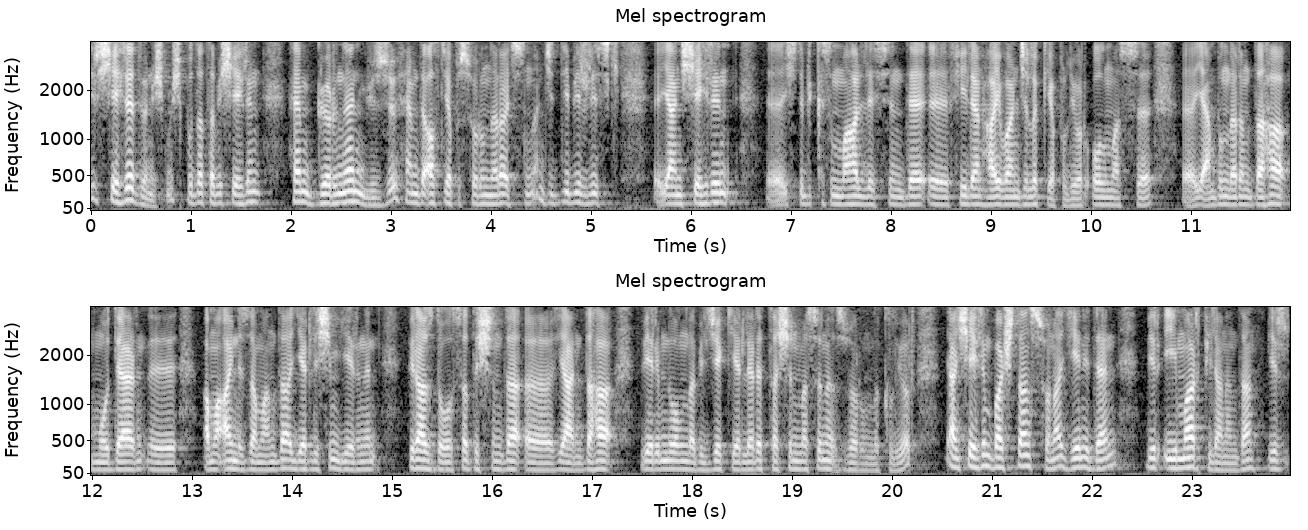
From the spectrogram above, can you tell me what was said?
bir şehre dönüşmüş. Bu da tabii şehrin hem görünen yüzü hem de altyapı sorunları açısından ciddi bir risk. Yani şehrin işte bir kısım mahallesinde fiilen hayvancılık yapılıyor. Olmadığı olması, e, yani bunların daha modern e, ama aynı zamanda yerleşim yerinin biraz da olsa dışında e, yani daha verimli olunabilecek yerlere taşınmasını zorunlu kılıyor. Yani şehrin baştan sona yeniden bir imar planından, bir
